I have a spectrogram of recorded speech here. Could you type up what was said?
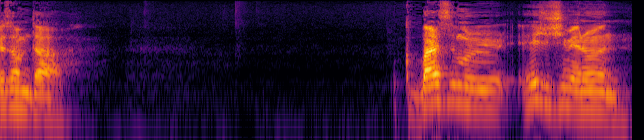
죄송합니다. 그 말씀을 해주시면은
